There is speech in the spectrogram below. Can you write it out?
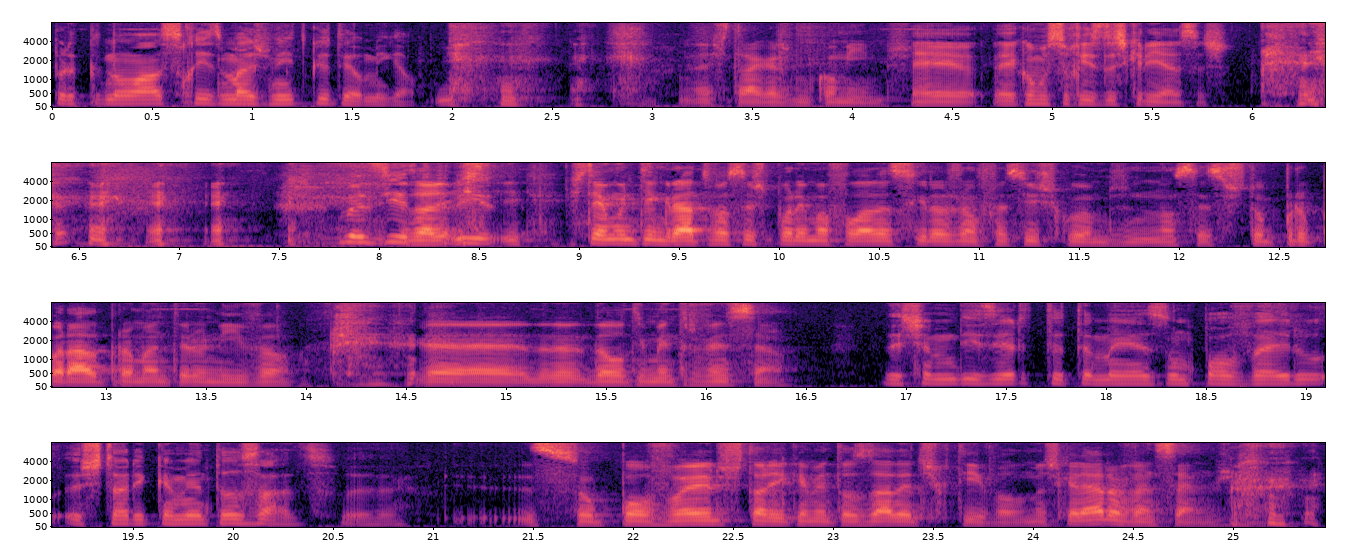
porque não há um sorriso mais bonito que o teu, Miguel. Estragas-me com mimos. É, é como o sorriso das crianças. Mas, Mas olha, isto, isto, é muito ingrato vocês porem-me a falar a seguir ao João Francisco Gomes. Não sei se estou preparado para manter o nível uh, da, da última intervenção. Deixa-me dizer que tu também és um poveiro historicamente ousado. Sou poveiro historicamente ousado, é discutível, mas se calhar avançamos. É?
